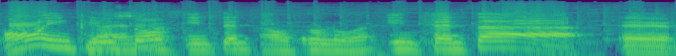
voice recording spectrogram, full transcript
O incluso intenta, A otro lugar. intenta eh,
